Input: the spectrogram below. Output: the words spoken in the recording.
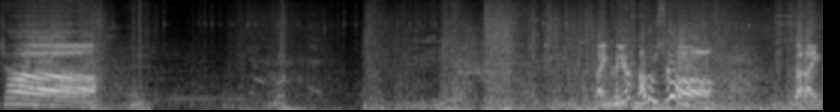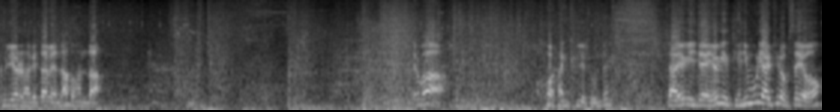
자. 라인 클리어? 나도 있어. 그가 라인 클리어를 하겠다면 나도 한다. 때려봐. 어 라인 클리어 좋은데? 자 여기 이제 여기 괜히 무리할 필요 없어요.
